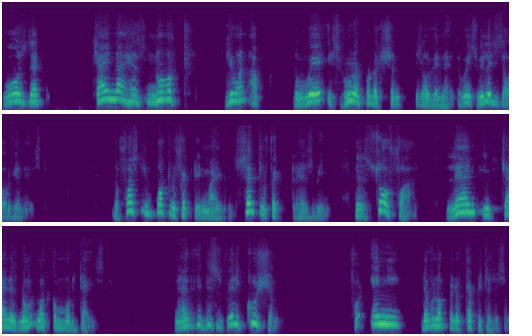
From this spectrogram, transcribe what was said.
was that China has not given up the way its rural production is organized, the way its villages are organized. The first important factor in my view, central factor has been that so far, land in China is not, not commoditized. And I think this is very crucial for any development of capitalism,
